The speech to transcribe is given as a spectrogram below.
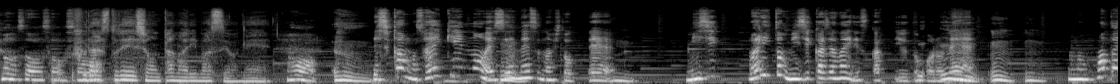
そうそうそうそう。フラストレーション溜まりますよね。そううんで。しかも最近の SNS の人って、うんみじ割と身近じゃないですかっていうところで、うん、うん、うん。本当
